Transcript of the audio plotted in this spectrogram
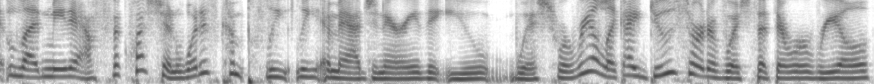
it led me to ask the question what is completely imaginary that you wish were real? Like, I do sort of wish that there were real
